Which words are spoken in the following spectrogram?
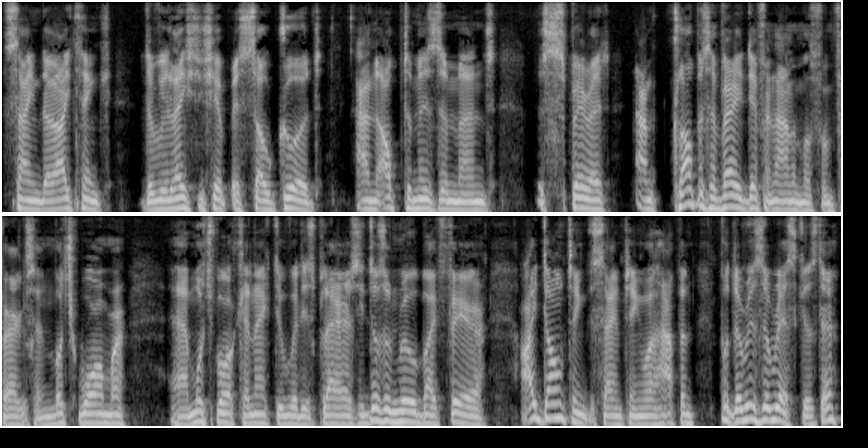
saying that I think the relationship is so good and optimism and spirit. And Klopp is a very different animal from Ferguson, much warmer, uh, much more connected with his players. He doesn't rule by fear. I don't think the same thing will happen, but there is a risk, is there?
